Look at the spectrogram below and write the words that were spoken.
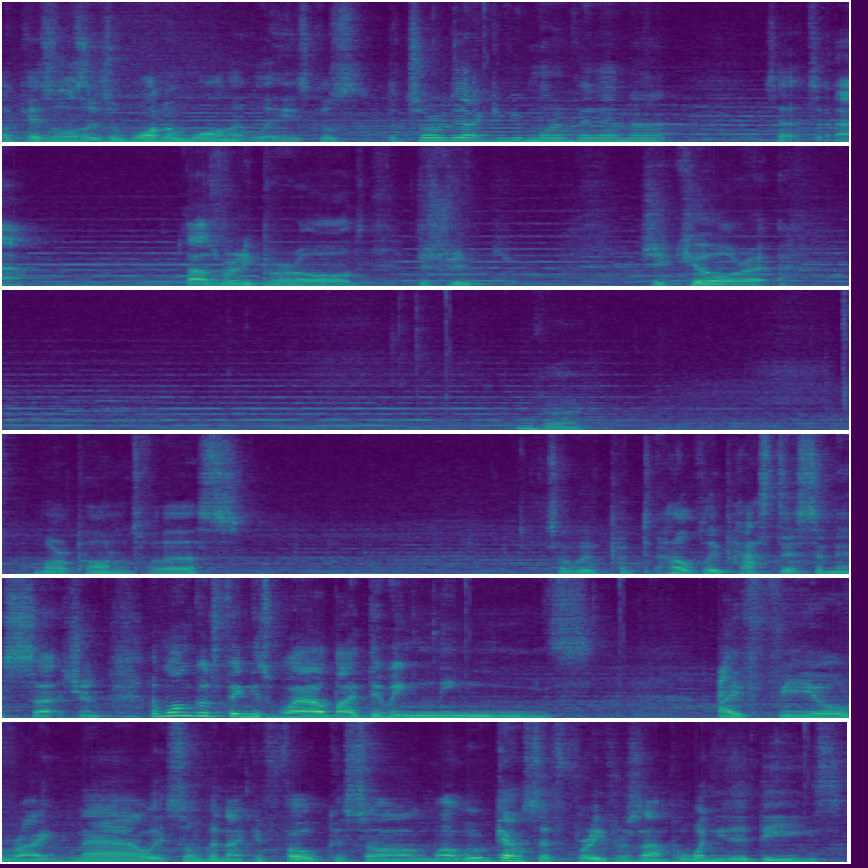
Okay, so it's a one-on-one at least, because the did that give you more info than that? Set to, ah, that was really broad. Just re secure it. Okay. More opponents for this. So we've put, hopefully passed this in this section. And one good thing as well, by doing these, I feel right now it's something I can focus on. Well, with Gauss 3, for example, when you did these,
